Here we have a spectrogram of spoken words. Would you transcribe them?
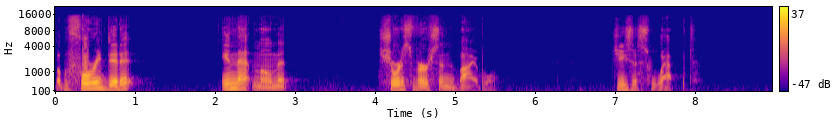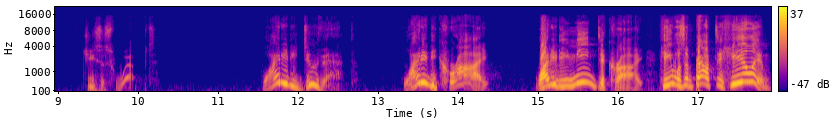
But before he did it, in that moment, shortest verse in the Bible, Jesus wept. Jesus wept. Why did he do that? Why did he cry? Why did he need to cry? He was about to heal him.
